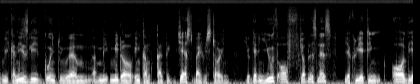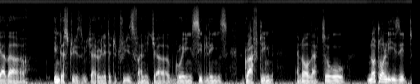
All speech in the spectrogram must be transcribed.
we can easily go into um, a middle income country just by restoring you're getting youth off joblessness. You're creating all the other industries which are related to trees, furniture, growing seedlings, grafting, and all that. So, not only is it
